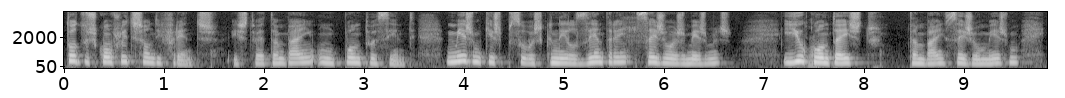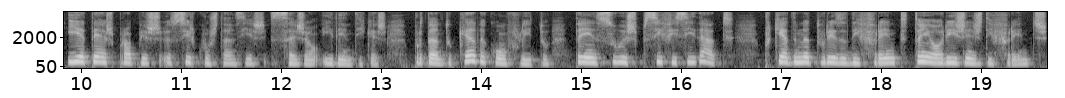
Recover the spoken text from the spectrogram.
Todos os conflitos são diferentes. Isto é também um ponto assente. Mesmo que as pessoas que neles entrem sejam as mesmas e o contexto também seja o mesmo e até as próprias circunstâncias sejam idênticas. Portanto, cada conflito tem a sua especificidade, porque é de natureza diferente, tem origens diferentes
